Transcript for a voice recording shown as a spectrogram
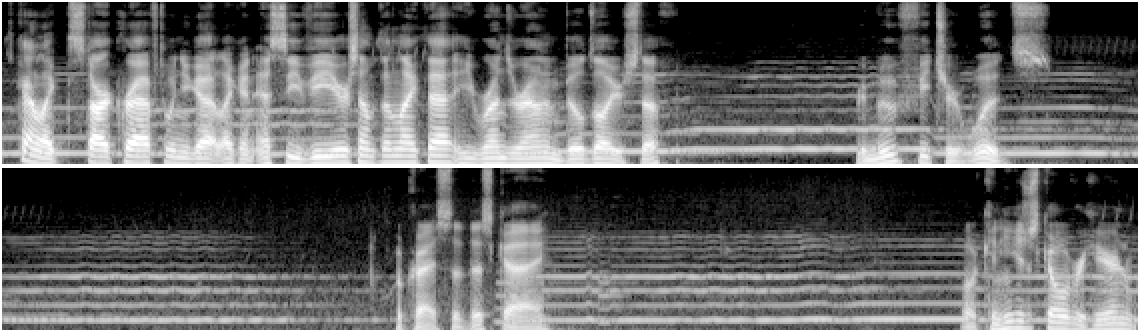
it's kind of like StarCraft when you got like an SCV or something like that. He runs around and builds all your stuff. Remove feature woods. Okay, so this guy. Well, can he just go over here and...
